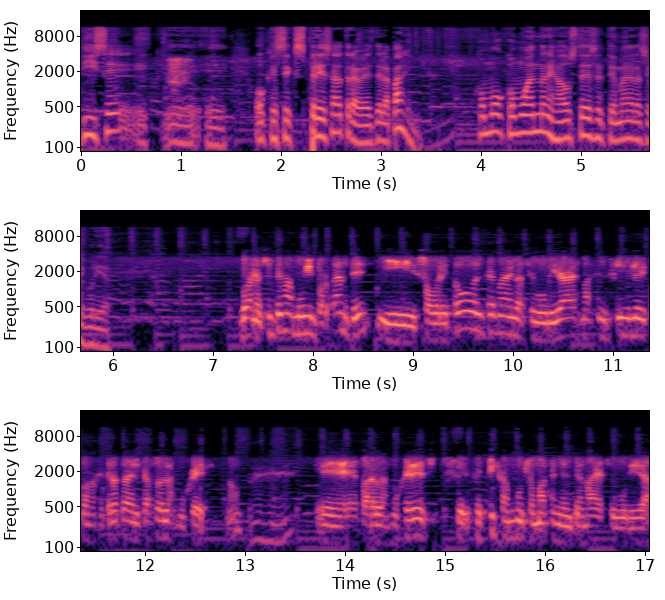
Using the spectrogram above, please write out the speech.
dice eh, eh, eh, o que se expresa a través de la página. ¿Cómo, ¿Cómo han manejado ustedes el tema de la seguridad? Bueno, es un tema muy importante y sobre todo el tema de la seguridad es más sensible cuando se trata del caso de las mujeres, ¿no? Eh, para las mujeres se, se fijan mucho más en el tema de seguridad.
